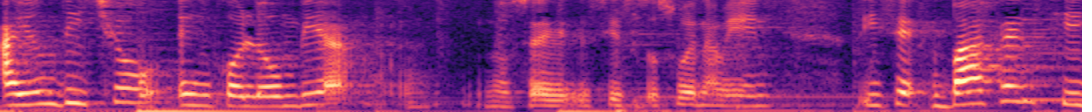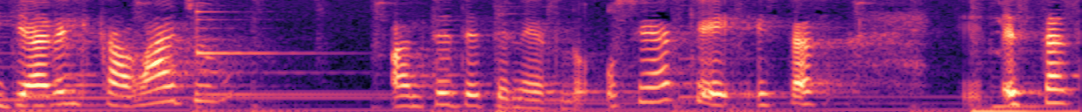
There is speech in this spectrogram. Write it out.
hay un dicho en Colombia, no sé si esto suena bien, Dice, vas a ensillar el caballo antes de tenerlo. O sea que estás, estás,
